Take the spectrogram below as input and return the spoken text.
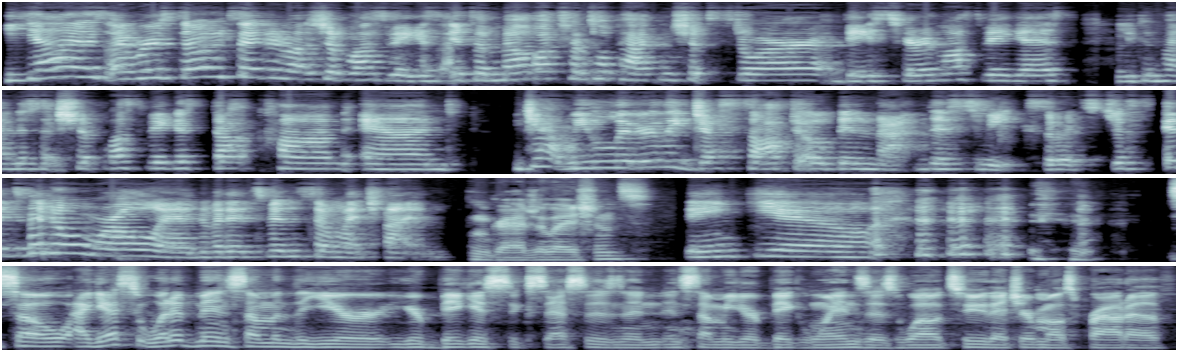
Yes, and we're so excited about Ship Las Vegas. It's a mailbox rental pack and ship store based here in Las Vegas. You can find us at shiplasvegas.com and yeah, we literally just soft opened that this week. So it's just, it's been a whirlwind, but it's been so much fun. Congratulations. Thank you. so I guess what have been some of the your your biggest successes and, and, some of your big wins as well too that you're most proud of?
